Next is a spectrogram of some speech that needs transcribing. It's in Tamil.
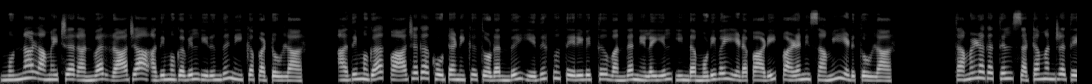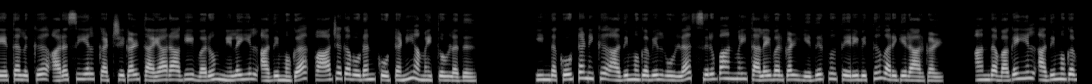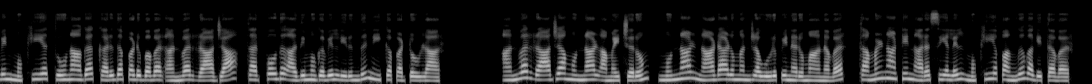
முன்னாள் அமைச்சர் அன்வர் ராஜா அதிமுகவில் இருந்து நீக்கப்பட்டுள்ளார். அதிமுக பாஜக கூட்டணிக்கு தொடர்ந்து எதிர்ப்பு தெரிவித்து வந்த நிலையில் இந்த முடிவை எடப்பாடி பழனிசாமி எடுத்துள்ளார். தமிழகத்தில் சட்டமன்ற தேர்தலுக்கு அரசியல் கட்சிகள் தயாராகி வரும் நிலையில் அதிமுக பாஜகவுடன் கூட்டணி அமைத்துள்ளது. இந்த கூட்டணிக்கு அதிமுகவில் உள்ள சிறுபான்மை தலைவர்கள் எதிர்ப்பு தெரிவித்து வருகிறார்கள். அந்த வகையில் அதிமுகவின் முக்கிய தூணாக கருதப்படுபவர் அன்வர் ராஜா தற்போது அதிமுகவில் இருந்து நீக்கப்பட்டுள்ளார். அன்வர் ராஜா முன்னாள் அமைச்சரும் முன்னாள் நாடாளுமன்ற உறுப்பினருமானவர் தமிழ்நாட்டின் அரசியலில் முக்கிய பங்கு வகித்தவர்.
